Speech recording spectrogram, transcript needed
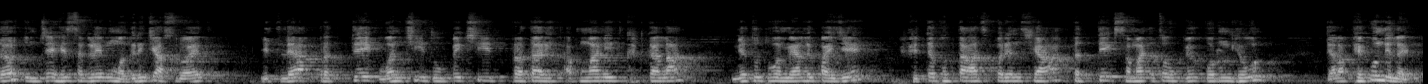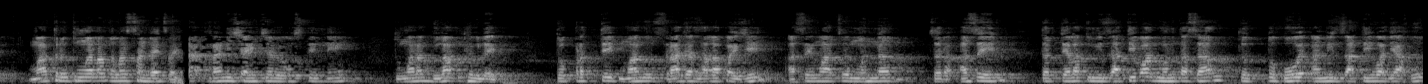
तर तुमचे हे सगळे मगरीचे अश्रू आहेत. इथल्या प्रत्येक वंचित उपेक्षित प्रतारित अपमानित घटकाला नेतृत्व मिळालं पाहिजे. इथं फक्त आजपर्यंत ह्या प्रत्येक समाजाचा उपयोग करून घेऊन त्याला फेकून दिलंय. मात्र तुम्हाला मला सांगायचं आहे या घराणीशाहीच्या व्यवस्थेने तुम्हाला गुलाब ठेवलंय. तो प्रत्येक माणूस राजा झाला पाहिजे असे माझं म्हणणं जर असेल तर त्याला तुम्ही जातीवाद म्हणत असाल तर तो होय आम्ही जातीवादी आहोत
